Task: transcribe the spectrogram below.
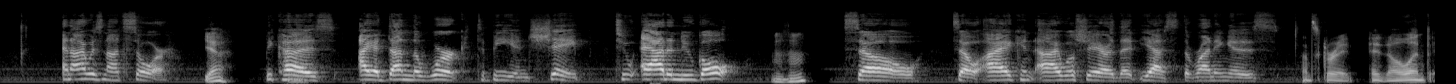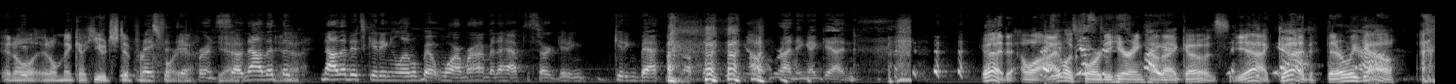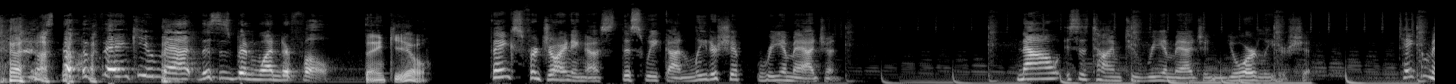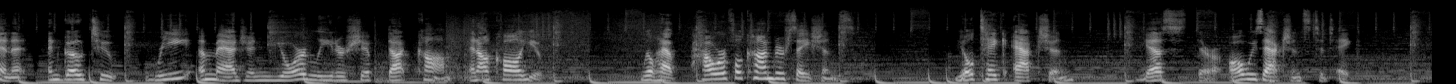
and I was not sore Yeah. because I had done the work to be in shape to add a new goal. Mm-hmm. So, so I can I will share that yes, the running is That's great. It'll it'll It- it'll make a huge it difference makes a for you. difference. Yeah, So now that yeah. the now that it's getting a little bit warmer, I'm going to have to start getting getting back up and getting out and running again. Good. Well, I look just forward to hearing how that goes. Yeah, Yeah, good. There we yeah. go. Thank you, Matt. This has been wonderful. Thank you. Thanks for joining us this week on Leadership Reimagined. Now is the time to reimagine your leadership. Take a minute and go to reimagineyourleadership.com and I'll call you. We'll have powerful conversations. You'll take action. Yes, there are always actions to take.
